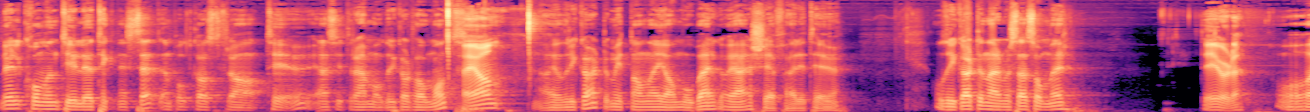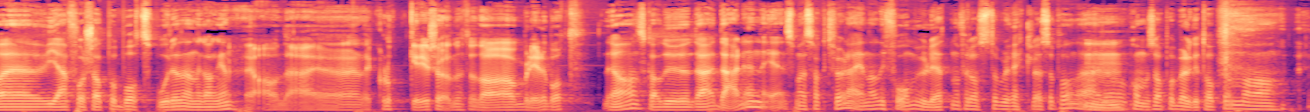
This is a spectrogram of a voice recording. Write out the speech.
Velkommen til Teknisk sett, en podkast fra TU. Jeg sitter her med Odd-Rikard Valmot. Hei, Jan. Hei, Odd-Rikard. Og mitt navn er Jan Moberg, og jeg er sjef her i TU. Odd-Rikard, det nærmer seg sommer, Det gjør det. og eh, vi er fortsatt på båtsporet denne gangen. Ja, det, er, det klukker i sjøen, vet du. Da blir det båt. Ja, skal du, det er, det er den, som jeg har sagt før, det er en av de få mulighetene for oss til å bli vektløse på. Det er å komme seg opp på bølgetoppen og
